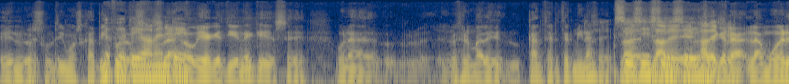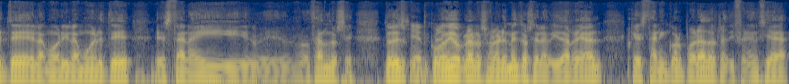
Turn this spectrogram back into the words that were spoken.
en los últimos capítulos. Es la novia que tiene, que es eh, una, enferma de cáncer terminal. Sí, sí, sí. La de, que la, muerte, el amor y la muerte están ahí eh, rozándose. Entonces, como digo, claro, son elementos de la vida real que están incorporados. La diferencia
